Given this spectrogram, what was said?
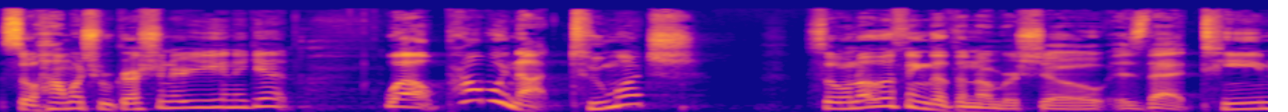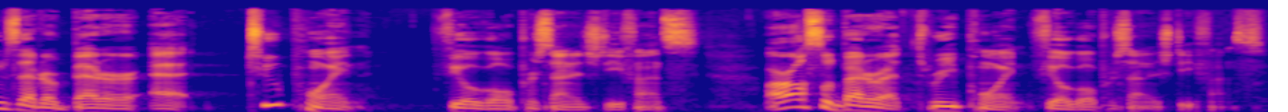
So, how much regression are you going to get? Well, probably not too much. So, another thing that the numbers show is that teams that are better at two point field goal percentage defense are also better at three point field goal percentage defense.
